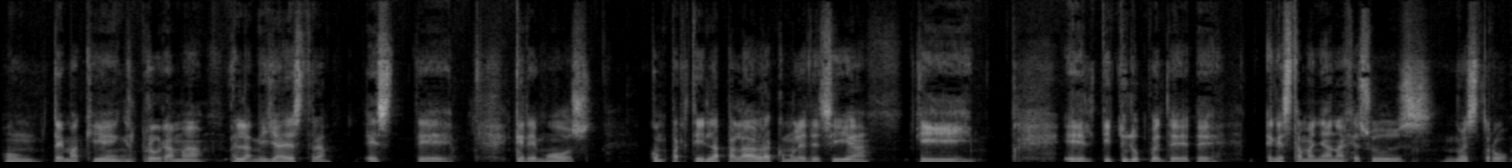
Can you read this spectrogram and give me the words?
un tema aquí en el programa La Milla Extra. Este queremos compartir la palabra, como les decía, y el título pues de, de en esta mañana Jesús nuestro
